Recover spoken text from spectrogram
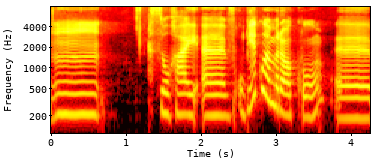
Mm, słuchaj, e, w ubiegłym roku e,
